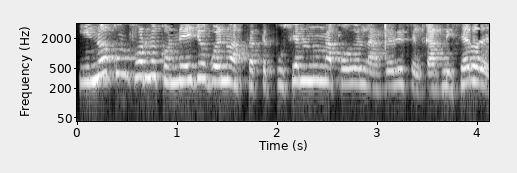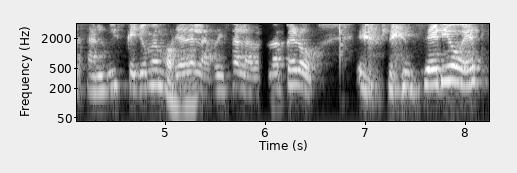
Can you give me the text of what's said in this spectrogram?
Y no conforme con ello, bueno, hasta te pusieron un apodo en las redes, el carnicero de San Luis, que yo me moría de la risa, la verdad, pero este, en serio es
